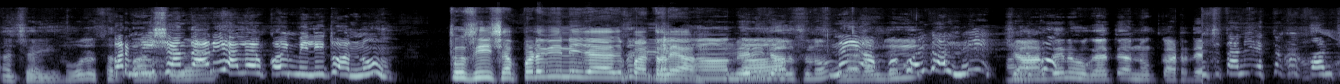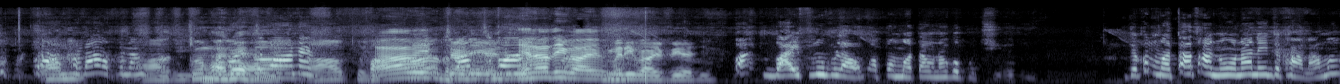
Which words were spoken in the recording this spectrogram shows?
ਅੱਛਾ ਜੀ। ਖੁਦ ਸਰਪੰਚ ਪਰਮਿਸ਼ਨ ਤਾਂ ਨਹੀਂ ਹਲੇ ਕੋਈ ਮਿਲੀ ਤੁਹਾਨੂੰ? ਤੁਸੀਂ ਛੱਪੜ ਵੀ ਨਹੀਂ ਜਾਇਜ਼ ਪੱਟ ਲਿਆ। ਮੇਰੀ ਗੱਲ ਸੁਣੋ ਨਹੀਂ ਆਪਾਂ ਕੋਈ ਗੱਲ ਨਹੀਂ। ਚਾਰ ਦਿਨ ਹੋ ਗਏ ਤੁਹਾਨੂੰ ਕੱਟਦੇ ਵਿੱਚ ਤਾਂ ਨਹੀਂ ਇੱਥੇ ਕੋਈ ਪੰਚ ਭਰਾ ਖੜਾ ਆਪਣਾ। ਹਾਂਜੀ। ਕੌਣ ਹੈ ਆ ਵੀ ਇਹਨਾਂ ਦੀ ਵਾਈਫ ਮੇਰੀ ਵਾਈਫ ਹੀ ਹੈ ਜੀ। ਵਾਈਫ ਨੂੰ ਬੁਲਾਓ ਆਪਾਂ ਮਤਾ ਉਹਨਾਂ ਕੋਲ ਪੁੱਛੀਏ ਦੇਖੋ ਮਤਾ ਤੁਹਾਨੂੰ ਉਹਨਾਂ ਨੇ ਦਿਖਾਣਾ ਵਾ।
